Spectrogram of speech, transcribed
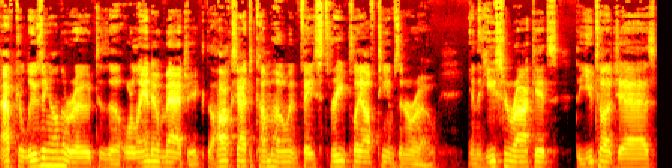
After losing on the road to the Orlando Magic, the Hawks had to come home and face three playoff teams in a row in the Houston Rockets, the Utah Jazz,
